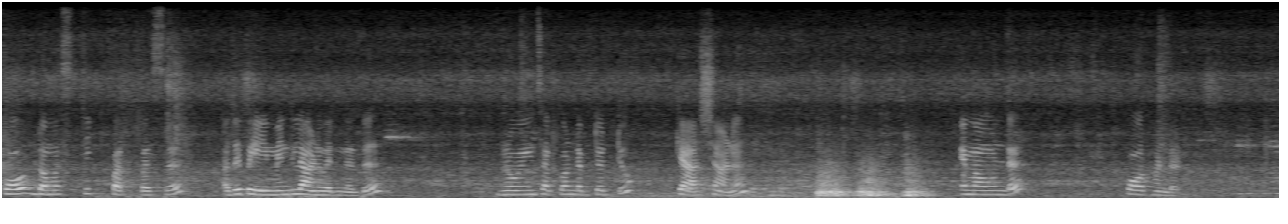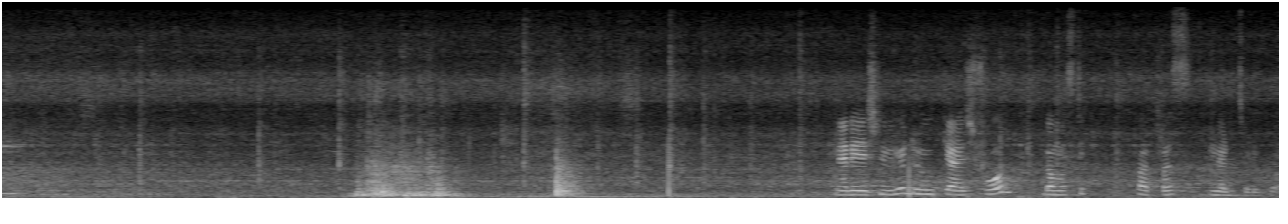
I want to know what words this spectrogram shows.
for domestic purpose അത് പേയ്മെന്റിലാണ് വരുന്നത്. Drawings account debited to cash ആണ് എമൗണ്ട് ഫോർ ഹൺഡ്രഡ് നരേഷനിൽ drew cash for domestic purpose എന്ന് അടിച്ചു കൊടുക്കുക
